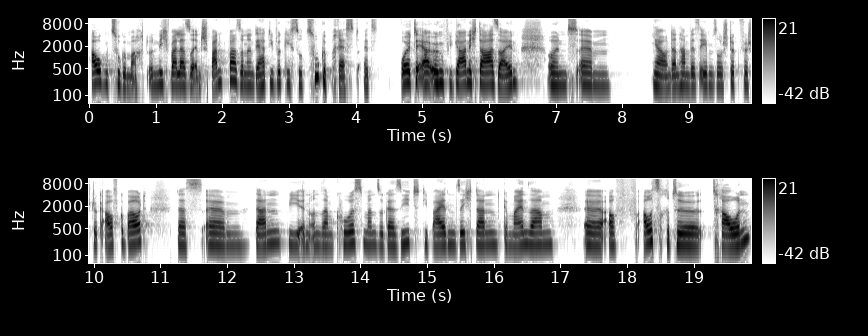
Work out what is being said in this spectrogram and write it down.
Augen zugemacht. Und nicht, weil er so entspannt war, sondern der hat die wirklich so zugepresst, als wollte er irgendwie gar nicht da sein. Und ähm, ja, und dann haben wir es eben so Stück für Stück aufgebaut, dass ähm, dann, wie in unserem Kurs man sogar sieht, die beiden sich dann gemeinsam äh, auf Ausritte trauen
